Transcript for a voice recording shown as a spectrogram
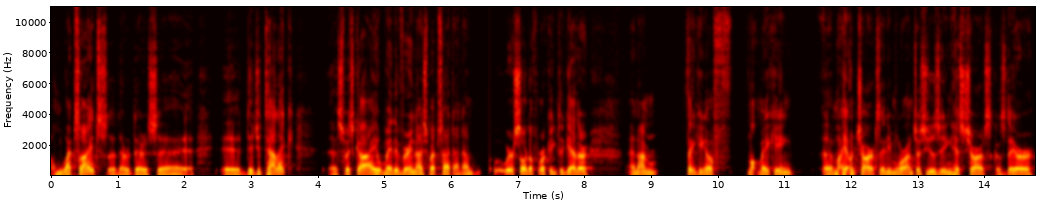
on websites. Uh, there, there's Digitalik, a Swiss guy who made a very nice website, and I'm, we're sort of working together. And I'm thinking of not making uh, my own charts anymore. I'm just using his charts because they are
